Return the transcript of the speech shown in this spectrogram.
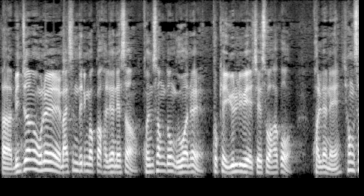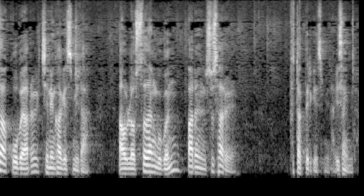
아, 민주당은 오늘 말씀드린 것과 관련해서 권성동 의원을 국회 윤리위에 제소하고 관련해 형사 고발을 진행하겠습니다. 아울러 수사당국은 빠른 수사를 부탁드리겠습니다. 이상입니다.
